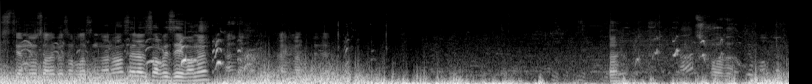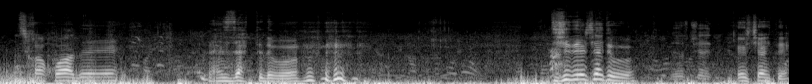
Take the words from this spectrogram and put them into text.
İstəyən olsa əlaqə saxlasınlar. Hansı əlaqə saxlayırsa heyvanı? Əhmədlidir. Çıxaqvadır. Ləzzətlidir bu. Dişi erkəkdir bu. Erkek Erkəkdir.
